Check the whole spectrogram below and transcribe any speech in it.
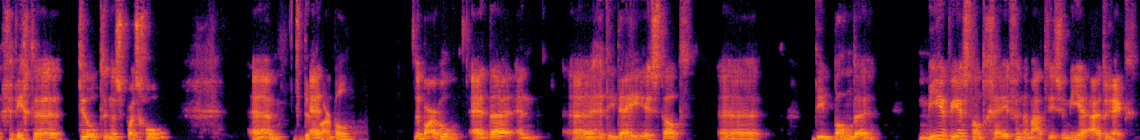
gewichten tilt in een sportschool. Um, de barbel. De barbel. En, en het idee is dat die banden meer weerstand geven naarmate je ze meer uitrekt.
